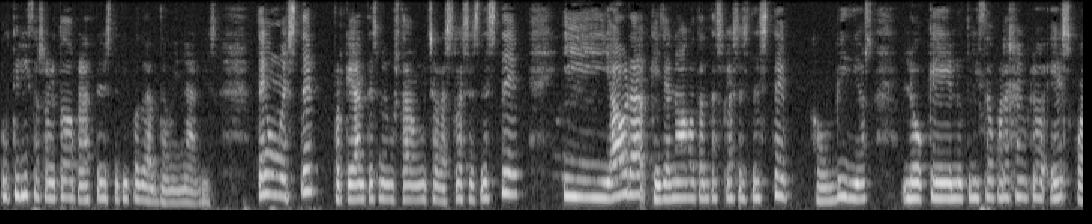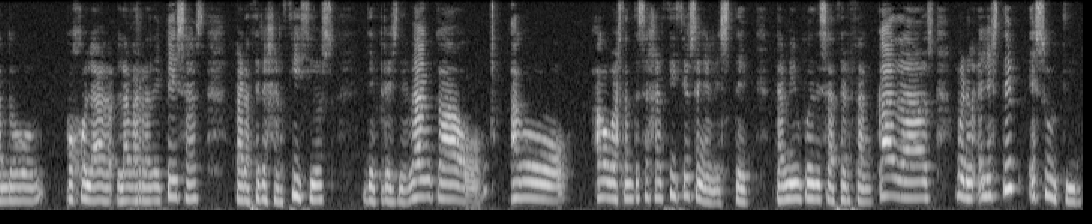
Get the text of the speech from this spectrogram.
utilizo sobre todo para hacer este tipo de abdominales. Tengo un step porque antes me gustaban mucho las clases de step y ahora que ya no hago tantas clases de step con vídeos, lo que lo utilizo por ejemplo es cuando cojo la, la barra de pesas para hacer ejercicios de press de banca o hago, hago bastantes ejercicios en el step. También puedes hacer zancadas. Bueno, el step es útil,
